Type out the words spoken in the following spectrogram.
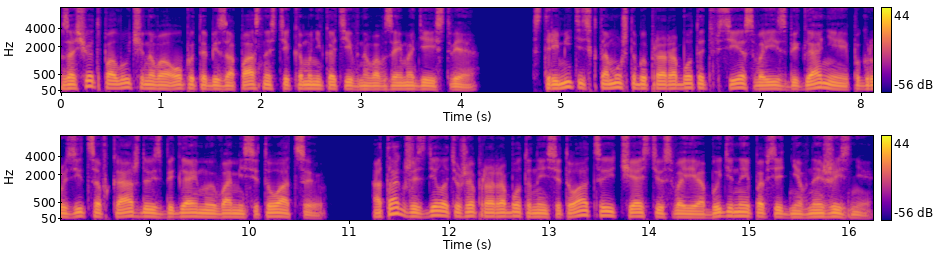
за счет полученного опыта безопасности коммуникативного взаимодействия. Стремитесь к тому, чтобы проработать все свои избегания и погрузиться в каждую избегаемую вами ситуацию, а также сделать уже проработанные ситуации частью своей обыденной повседневной жизни.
